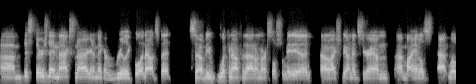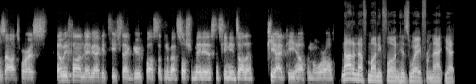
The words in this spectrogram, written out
Um, this Thursday, Max and I are going to make a really cool announcement. So be looking out for that on our social media. I'll actually be on Instagram. Uh, my handle's at Will Zalatoris. It'll be fun. Maybe I could teach that goofball something about social media since he needs all the PIP help in the world. Not enough money flowing his way from that yet.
